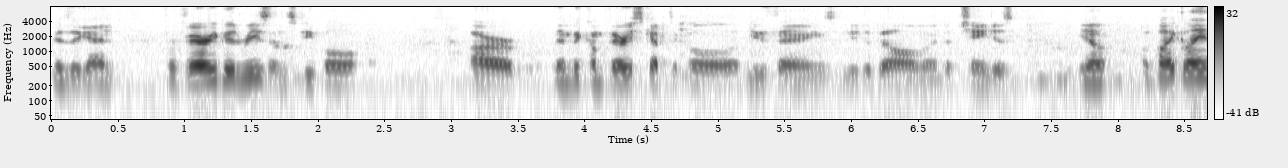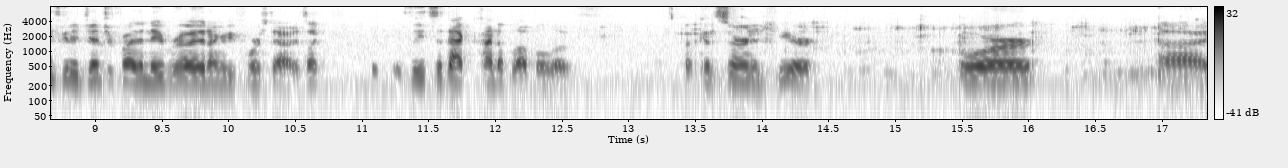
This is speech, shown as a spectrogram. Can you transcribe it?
Because again, for very good reasons, people are then become very skeptical of new things, of new development, of changes. You know, a bike lane is going to gentrify the neighborhood, and I'm going to be forced out. It's like it, it leads to that kind of level of, of concern and fear, or uh,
